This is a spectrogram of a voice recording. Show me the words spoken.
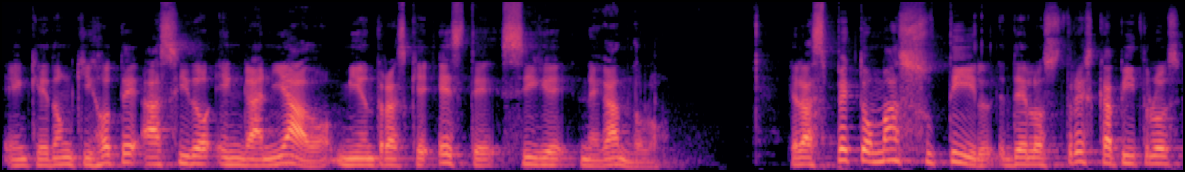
en que Don Quijote ha sido engañado mientras que éste sigue negándolo. El aspecto más sutil de los tres capítulos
